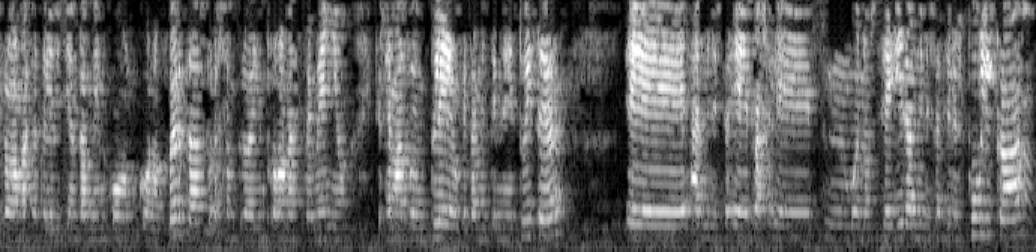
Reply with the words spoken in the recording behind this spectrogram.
programas de televisión también con, con, ofertas, por ejemplo, hay un programa extremeño que se llama Tu Empleo, que también tiene Twitter. bueno, seguir administraciones públicas.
